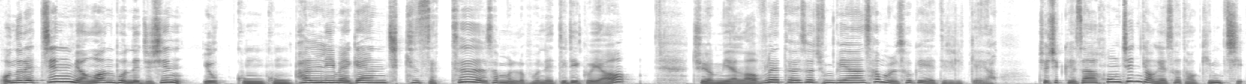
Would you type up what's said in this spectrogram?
오늘의 찐 명언 보내주신 6008님에겐 치킨 세트 선물로 보내드리고요. 주현미의 러브레터에서 준비한 선물 소개해 드릴게요. 주식회사 홍진경에서 더 김치,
